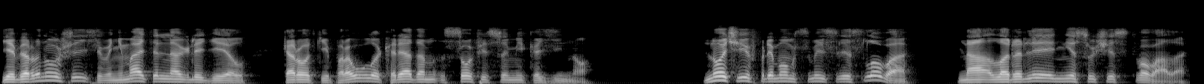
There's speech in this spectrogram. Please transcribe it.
и, обернувшись, внимательно оглядел короткий проулок рядом с офисами казино. Ночи в прямом смысле слова на Лореле не существовало,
